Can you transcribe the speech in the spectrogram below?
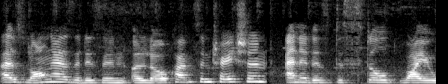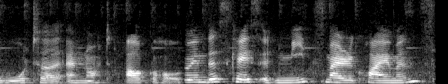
as long as it is in a low concentration and it is distilled via water and not alcohol. So in this case it meets my requirements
